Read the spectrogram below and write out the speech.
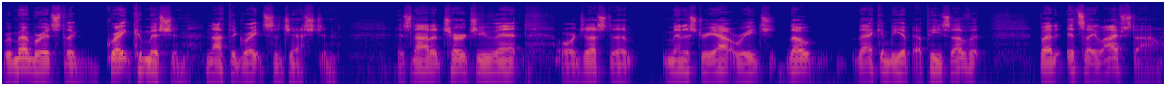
Remember, it's the Great Commission, not the Great Suggestion. It's not a church event or just a ministry outreach, though that can be a, piece of it. But it's a lifestyle.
